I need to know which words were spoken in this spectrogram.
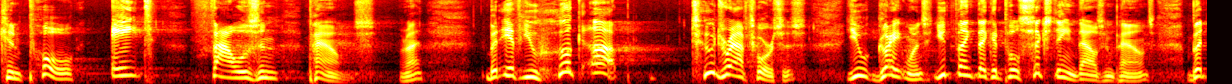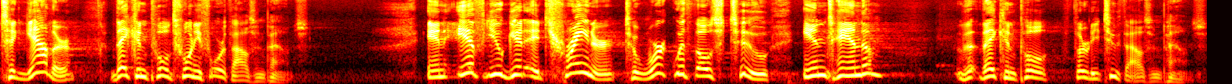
can pull 8,000 pounds, right? But if you hook up two draft horses you great ones, you'd think they could pull 16,000 pounds, but together they can pull 24,000 pounds. And if you get a trainer to work with those two in tandem, they can pull 32,000 pounds.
